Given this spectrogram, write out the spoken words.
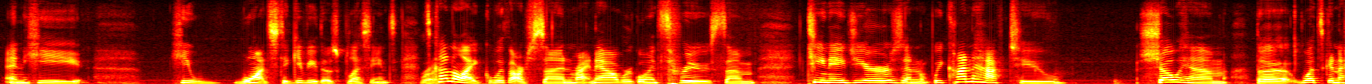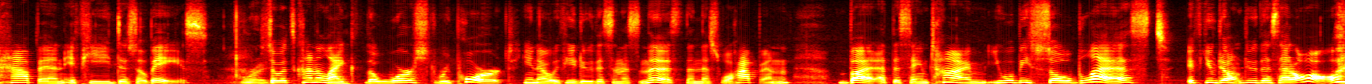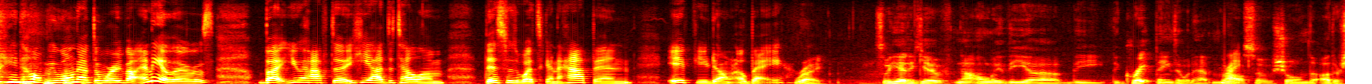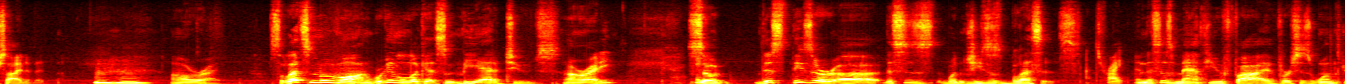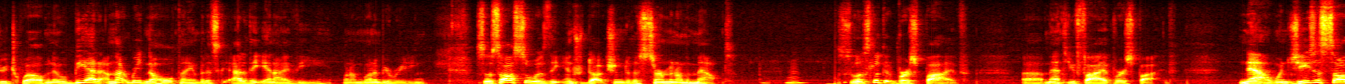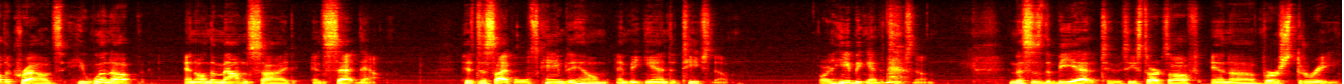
And he he wants to give you those blessings. Right. It's kind of like with our son right now, we're going through some teenage years and we kind of have to show him the what's going to happen if he disobeys. Right. So it's kind of like the worst report, you know, if you do this and this and this, then this will happen. But at the same time, you will be so blessed if you don't do this at all. You know, we won't have to worry about any of those. But you have to, he had to tell him, this is what's going to happen if you don't obey. right. So he had to give not only the uh, the the great things that would happen, but Right. also show him the other side of it. Mm-hmm. All right. So let's move on. We're going to look at some beatitudes. All righty. So this these are uh, this is when Jesus blesses. That's right. And this is Matthew 5, verses 1 through 12. And it will be out, I'm not reading the whole thing, but it's out of the NIV, what I'm going to be reading. So this also was the introduction to the Sermon on the Mount. So let's look at verse 5. Uh, Matthew 5, verse 5. Now, when Jesus saw the crowds, he went up and on the mountainside and sat down. His disciples came to him and began to teach them, or he began to teach them. And this is the Beatitudes. He starts off in uh, verse 3,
